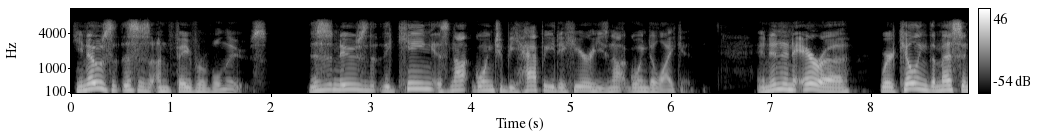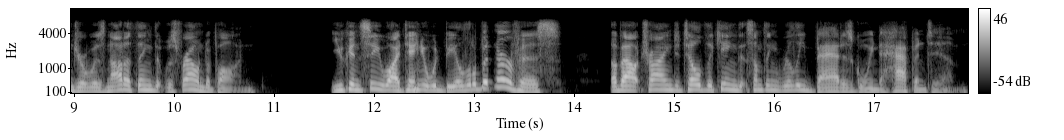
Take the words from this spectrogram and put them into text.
he knows that this is unfavorable news. This is news that the king is not going to be happy to hear. He's not going to like it. And in an era where killing the messenger was not a thing that was frowned upon, you can see why Daniel would be a little bit nervous about trying to tell the king that something really bad is going to happen to him.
